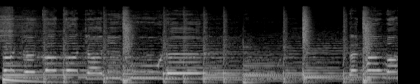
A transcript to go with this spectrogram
Such a cockroach and the. But I'm a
